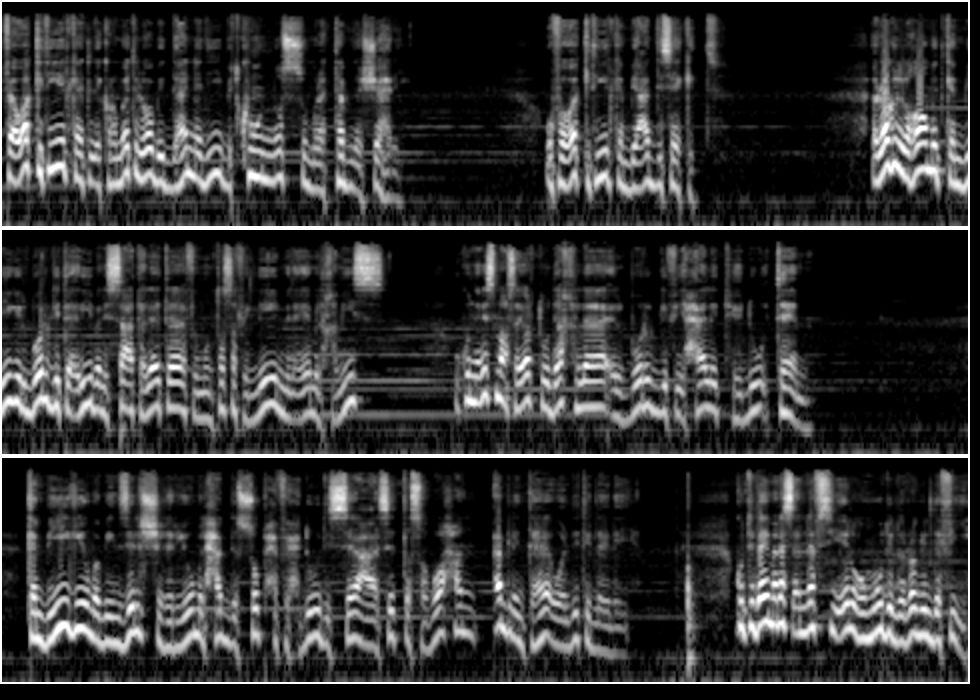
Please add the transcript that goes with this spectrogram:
في أوقات كتير كانت الإكراميات اللي هو بيديها لنا دي بتكون نص مرتبنا الشهري وفي أوقات كتير كان بيعدي ساكت. الراجل الغامض كان بيجي البرج تقريبا الساعة 3 في منتصف الليل من أيام الخميس وكنا نسمع سيارته داخلة البرج في حالة هدوء تام. كان بيجي وما بينزلش غير يوم الحد الصبح في حدود الساعة ستة صباحا قبل انتهاء وردتي الليلية. كنت دايما أسأل نفسي إيه الغموض اللي الراجل ده فيه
